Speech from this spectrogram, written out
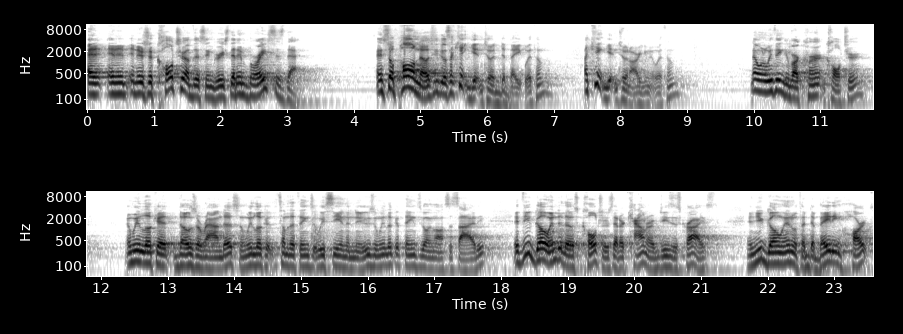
And, and, and there's a culture of this in Greece that embraces that. And so Paul knows, he goes, I can't get into a debate with him. I can't get into an argument with him. Now, when we think of our current culture, and we look at those around us, and we look at some of the things that we see in the news, and we look at things going on in society, if you go into those cultures that are counter of Jesus Christ, and you go in with a debating heart,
